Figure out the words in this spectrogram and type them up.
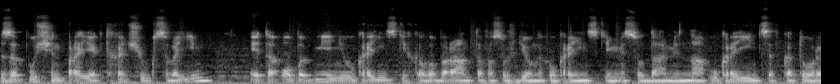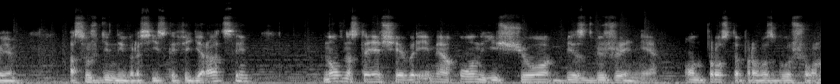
Запущен проект «Хочу к своим». Это об обмене украинских коллаборантов, осужденных украинскими судами, на украинцев, которые осуждены в Российской Федерации. Но в настоящее время он еще без движения. Он просто провозглашен.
